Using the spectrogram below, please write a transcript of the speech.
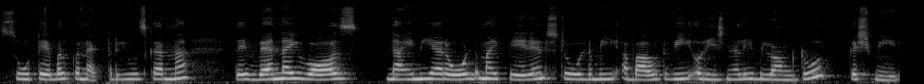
ਸੂਟੇਬਲ ਕਨੈਕਟਰ ਯੂਜ਼ ਕਰਨਾ। ਤੇ when I was 9 year old my parents told me about we originally belong to Kashmir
